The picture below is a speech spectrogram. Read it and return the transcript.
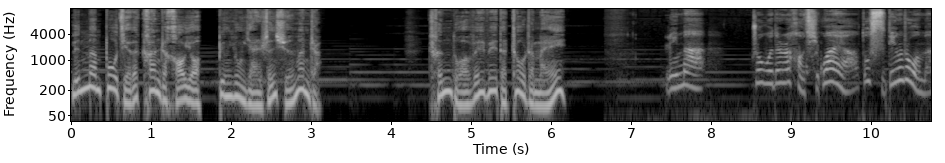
林曼不解地看着好友，并用眼神询问着。陈朵微微的皱着眉。林曼，周围的人好奇怪呀，都死盯着我们，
